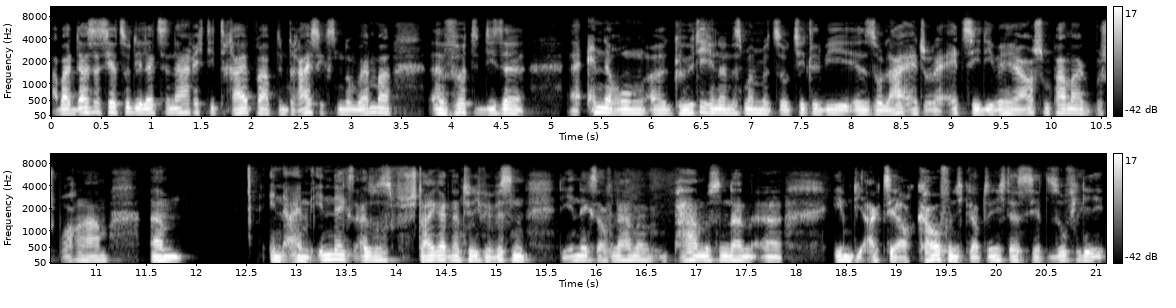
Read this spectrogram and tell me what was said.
Aber das ist jetzt so die letzte Nachricht, die treibt, ab dem 30. November äh, wird diese äh, Änderung äh, gültig und dann ist man mit so Titel wie äh, Solar Edge oder Etsy, die wir ja auch schon ein paar Mal besprochen haben, ähm, in einem Index, also es steigert natürlich, wir wissen, die Indexaufnahme, ein paar müssen dann äh, eben die Aktie auch kaufen. Ich glaube nicht, dass es jetzt so viele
